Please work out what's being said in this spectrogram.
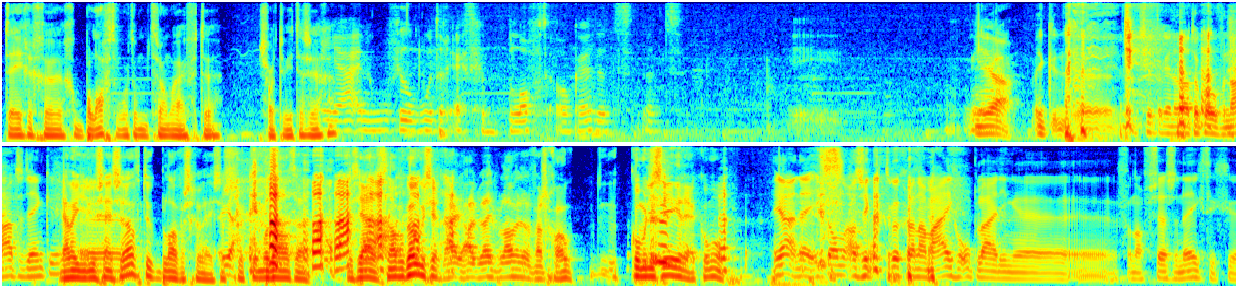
tegen ge, geblaft wordt, om het zo maar even te zwart-wit te zeggen. Ja, en hoeveel wordt er echt geblaft ook, hè? Dat, dat, Ja, ik, eh, ik zit er inderdaad ook over na te denken. Ja, maar jullie zijn Eh, zelf natuurlijk blaffers geweest als ja. eh, commandanten. dus ja, dat snap ik ook. Je zegt, nou, ja, dat was gewoon eh, communiceren, kom op. Ja, nee, ik kan, als ik terug ga naar mijn eigen opleiding eh, vanaf 96, eh,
